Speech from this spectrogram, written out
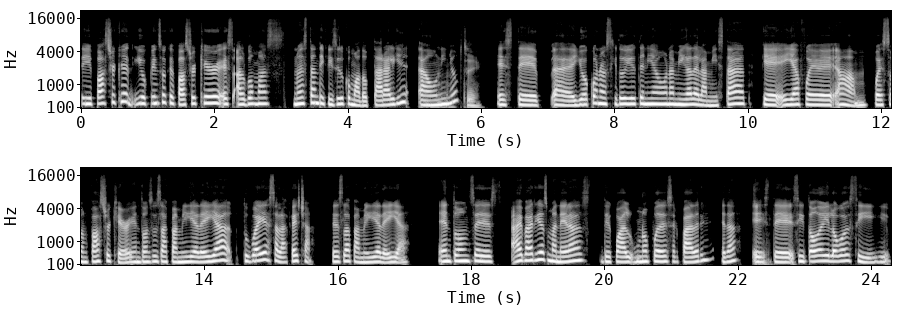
Sí, foster care, yo pienso que foster care es algo más, no es tan difícil como adoptar a alguien, a un niño. Sí. Este, eh, yo he conocido, yo tenía una amiga de la amistad que ella fue, um, pues, en foster care. Entonces, la familia de ella tuvo ahí hasta la fecha. Es la familia de ella. Entonces, hay varias maneras de cual uno puede ser padre, ¿verdad? Este, si todo y luego si,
